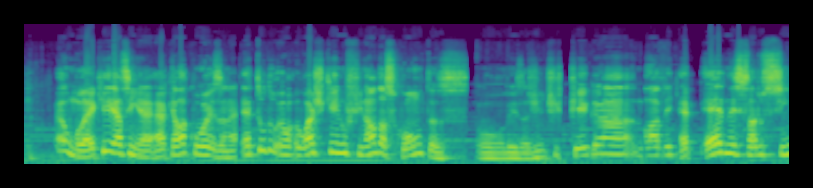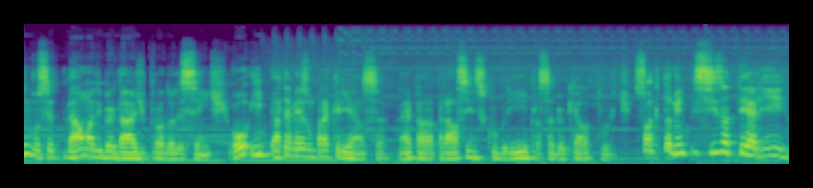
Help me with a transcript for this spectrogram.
É, o moleque, assim, é, é, aquela coisa, né? É tudo. Eu, eu, acho que no final das contas, ô Luiz, a gente chega. É, é necessário sim você dar uma liberdade pro adolescente. Ou e até mesmo pra criança, né? Pra, pra ela se descobrir, pra saber o que ela curte. Só que também precisa ter ali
